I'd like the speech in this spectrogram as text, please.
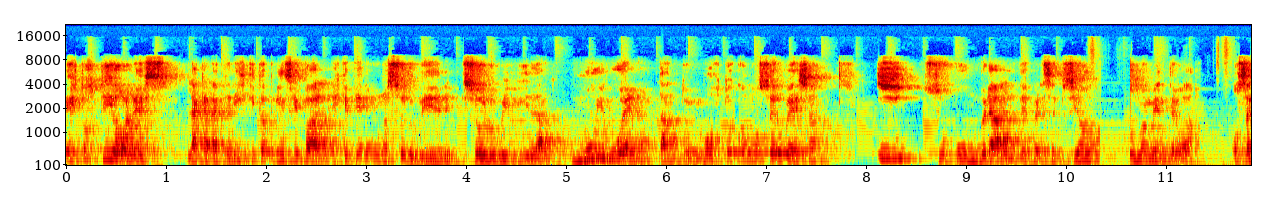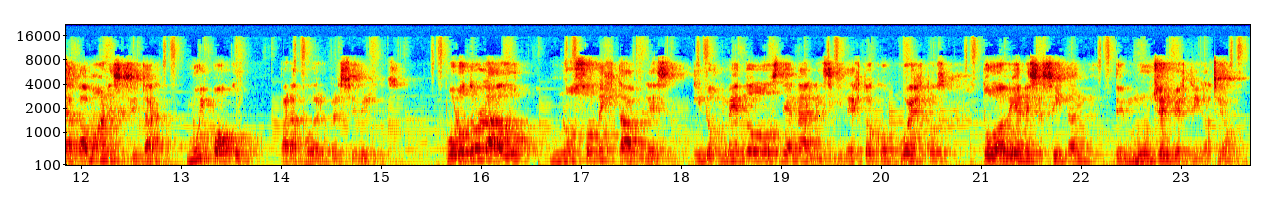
Estos tioles, la característica principal es que tienen una solubilidad muy buena tanto en mosto como cerveza y su umbral de percepción sumamente bajo. O sea, vamos a necesitar muy poco para poder percibirlos. Por otro lado, no son estables y los métodos de análisis de estos compuestos todavía necesitan de mucha investigación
